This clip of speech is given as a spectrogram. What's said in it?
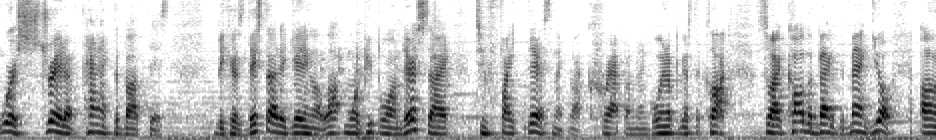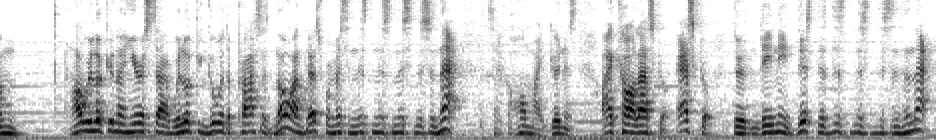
were straight up panicked about this because they started getting a lot more people on their side to fight this. And like, oh crap, I'm going up against the clock. So I called the bank. The bank, yo, um, how are we looking on your side? We're looking good with the process. No, Andres, we're missing this and this and this and this and that. It's like, oh my goodness. I call escrow. Escrow, they need this, this, this, this, this, and that.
